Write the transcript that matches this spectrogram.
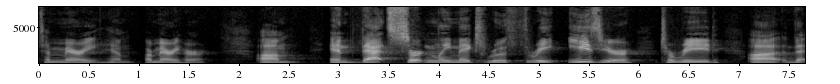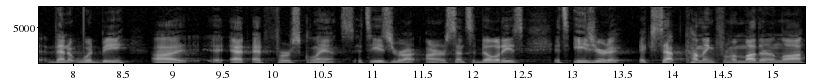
to marry him or marry her. Um, and that certainly makes Ruth 3 easier to read uh, th- than it would be uh, at, at first glance. It's easier on our sensibilities. It's easier to accept coming from a mother in law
